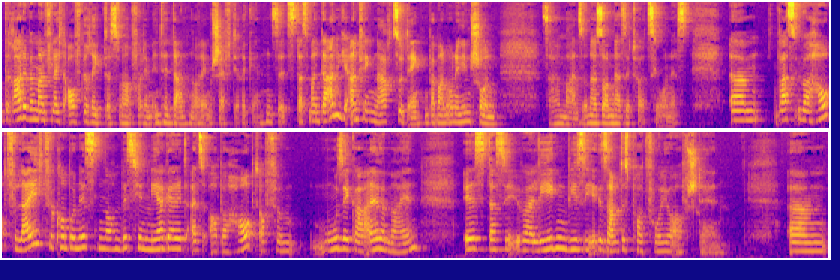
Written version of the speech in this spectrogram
Gerade wenn man vielleicht aufgeregt ist, wenn man vor dem Intendanten oder dem Chefdirigenten sitzt, dass man da nicht anfängt nachzudenken, wenn man ohnehin schon, sagen wir mal, in so einer Sondersituation ist. Ähm, was überhaupt vielleicht für Komponisten noch ein bisschen mehr Geld als überhaupt auch für Musiker allgemein, ist, dass sie überlegen, wie sie ihr gesamtes Portfolio aufstellen. Ähm,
